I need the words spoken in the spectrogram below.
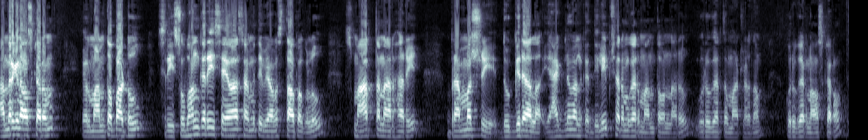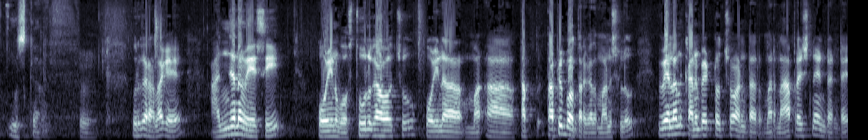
అందరికీ నమస్కారం. ఇవాళ మనతో పాటు శ్రీ శుభంకరి సేవా సమితి వ్యవస్థాపకులు స్మార్త నర్హరి బ్రహ్మశ్రీ దుగ్గిరాల యాజ్ఞవల్క దిలీప్ శర్మ గారు మనతో ఉన్నారు. గురుగారితో మాట్లాడదాం. గురుగారు నమస్కారం. నమస్కారం. గురుగారు అలాగే అంజన వేసి పోయిన వస్తువులు కావచ్చు పోయిన తప్పి తప్పిపోతారు కదా మనుషులు వీళ్ళని కనిపెట్టొచ్చు అంటారు. మరి నా ప్రశ్న ఏంటంటే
